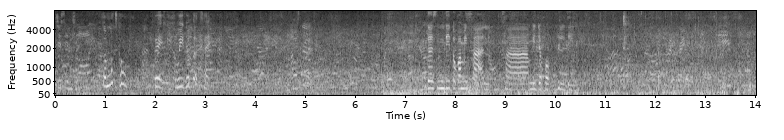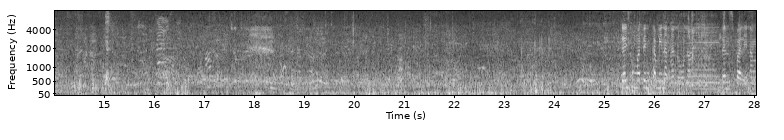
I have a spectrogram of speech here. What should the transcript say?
She's inside. Come, let's go. Wait, we got that tape. Guys, nandito kami sa ano, sa Media Corp building. Guys, umaten kami ng ano, ng dance ballet ng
